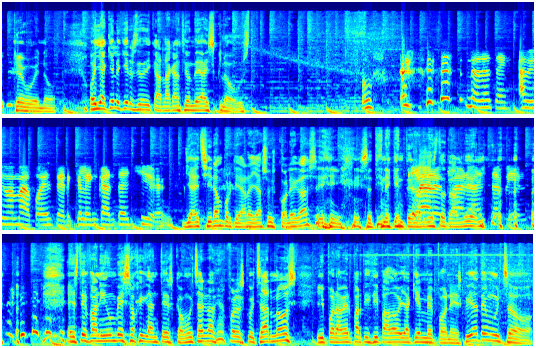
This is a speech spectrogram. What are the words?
Qué bueno. Oye, ¿a quién le quieres dedicar la canción de Eyes Closed? Uf. No lo sé. A mi mamá puede ser, que le encanta el Sheeran. Ya Ed Sheeran, porque ahora ya sois colegas y se tiene que enterar de esto claro, también. Stephanie, un beso gigantesco. Muchas gracias por escucharnos y por haber participado hoy aquí en Me Pones. Cuídate mucho.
